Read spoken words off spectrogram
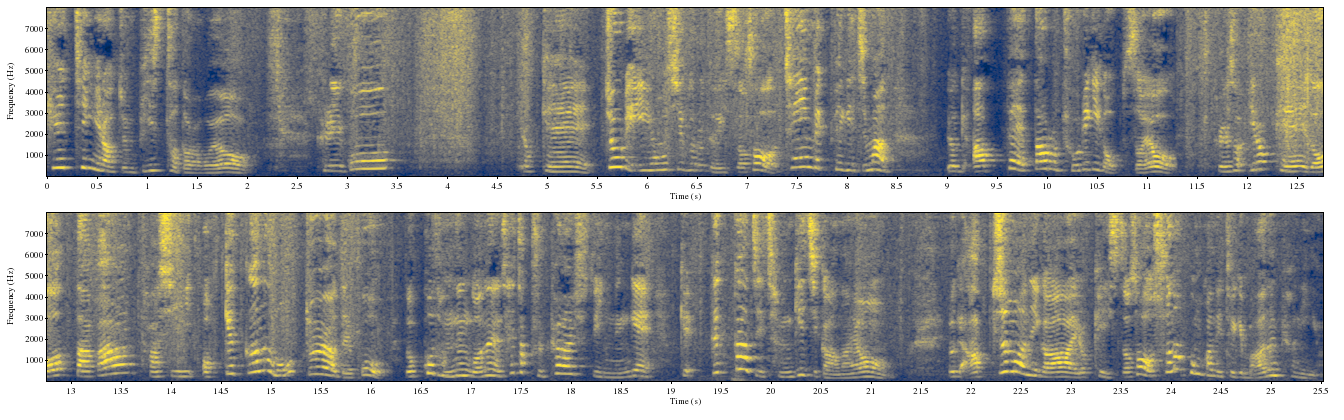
퀼팅이랑 좀 비슷하더라고요. 그리고 이렇게 쪼리 형식으로 되어 있어서 체인 백팩이지만 여기 앞에 따로 조리기가 없어요. 그래서 이렇게 넣었다가 다시 어깨 끈으로 조여야 되고 넣고 닫는 거는 살짝 불편할 수도 있는 게 이렇게 끝까지 잠기지가 않아요. 여기 앞주머니가 이렇게 있어서 수납 공간이 되게 많은 편이에요.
